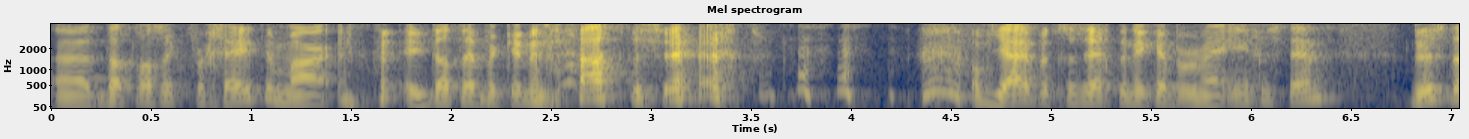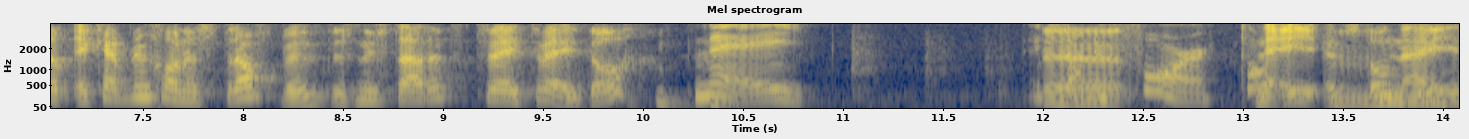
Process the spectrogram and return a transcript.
Eh, dat was ik vergeten, maar ik, dat heb ik inderdaad gezegd. of jij hebt het gezegd en ik heb ermee ingestemd. Dus dat, ik heb nu gewoon een strafpunt. Dus nu staat het 2-2, toch? Nee. Ik sta nu Eh, voor, toch? Nee, het stond Nee.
